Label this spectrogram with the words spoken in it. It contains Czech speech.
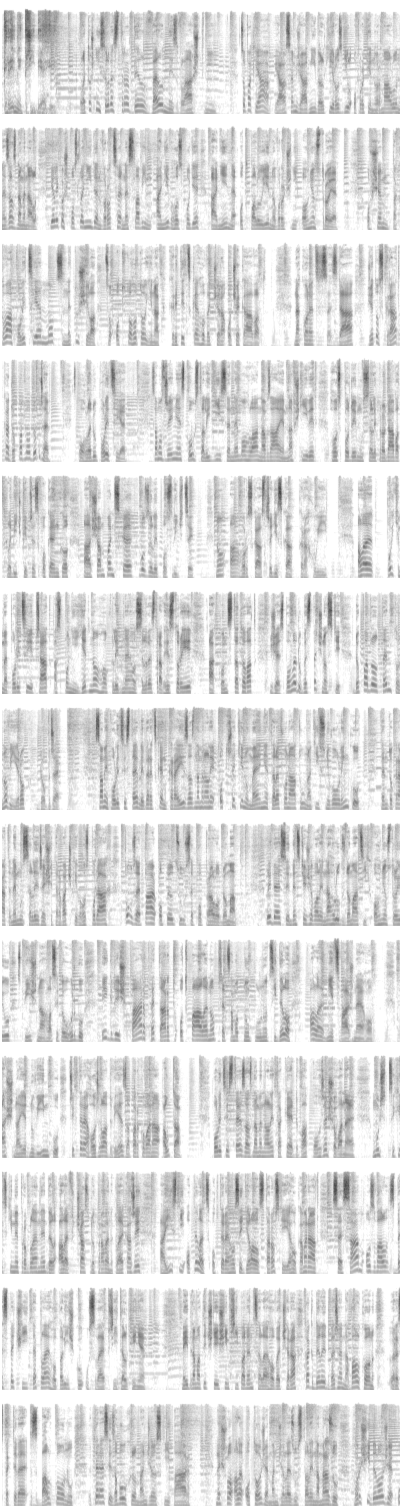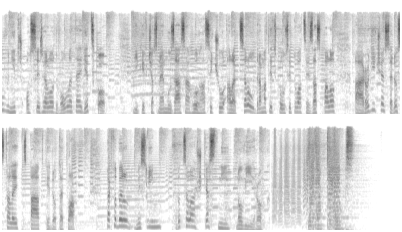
Krimi příběhy. Letošní Silvestr byl velmi zvláštní. Co pak já? Já jsem žádný velký rozdíl oproti normálu nezaznamenal, jelikož poslední den v roce neslavím ani v hospodě, ani neodpaluji novoroční ohňostroje. Ovšem taková policie moc netušila, co od tohoto jinak kritického večera očekávat. Nakonec se zdá, že to zkrátka dopadlo dobře. Z pohledu policie. Samozřejmě spousta lidí se nemohla navzájem navštívit, hospody museli prodávat chlebíčky přes okénko a šampaňské vozili poslíčci. No a horská střediska krachují. Ale pojďme policii přát aspoň jednoho klidného Silvestra v historii a konstatovat, že z pohledu bezpečnosti dopadl tento nový rok dobře. Sami policisté v Libereckém kraji zaznamenali o třetinu méně telefonátů na tísňovou linku. Tentokrát nemuseli řešit rvačky v hospodách, pouze pár opilců se popralo doma. Lidé si nestěžovali na hluk z domácích ohňostrojů, spíš na hlasitou hudbu, i když pár petard odpáleno před samotnou půlnocí bylo, ale nic vážného. Až na jednu výjimku, při které hořela dvě zaparkovaná auta. Policisté zaznamenali také dva pohřešované. Muž s psychickými problémy byl ale včas dopraven k lékaři a jistý opilec, o kterého si dělal starosti jeho kamarád, se sám ozval z bezpečí teplého pelíšku u své přítelkyně. Nejdramatičtějším případem celého večera tak byly dveře na balkon, respektive z balkónu, které si zabouchl manželský pár. Nešlo ale o to, že manželé zůstali na mrazu. Horší bylo, že uvnitř osiřelo dvouleté děcko. Díky včasnému zásahu hasičů ale celou dramatickou situaci zaspalo a rodiče se dostali zpátky do tepla. Tak to byl, myslím, docela šťastný nový rok.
